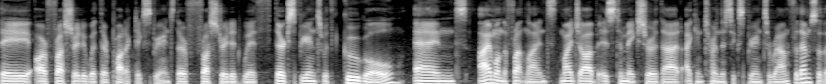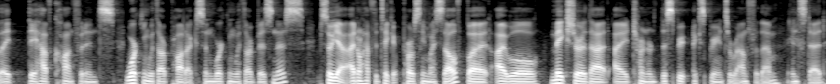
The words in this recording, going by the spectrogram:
They are frustrated with their product experience. They're frustrated with their experience with Google, and I'm on the front lines. My job is to make sure that I can turn this experience around for them so that they have confidence working with our products and working with our business. So yeah, I don't have to take it personally myself, but I will make sure that I turn this experience around for them instead.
